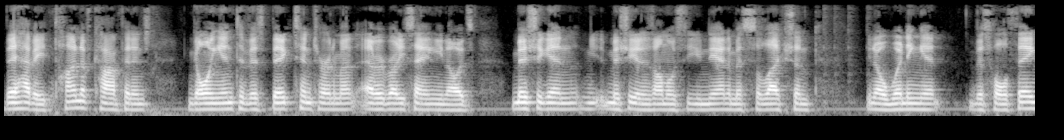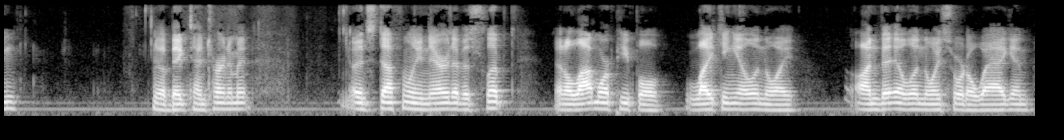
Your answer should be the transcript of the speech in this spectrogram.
they have a ton of confidence going into this Big Ten tournament. Everybody saying, you know, it's Michigan. Michigan is almost a unanimous selection, you know, winning it, this whole thing, the Big Ten tournament. It's definitely narrative has flipped, and a lot more people liking Illinois on the Illinois sort of wagon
